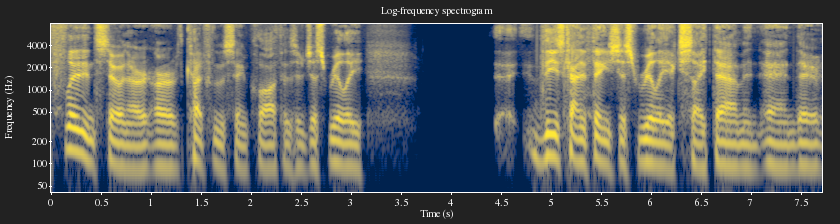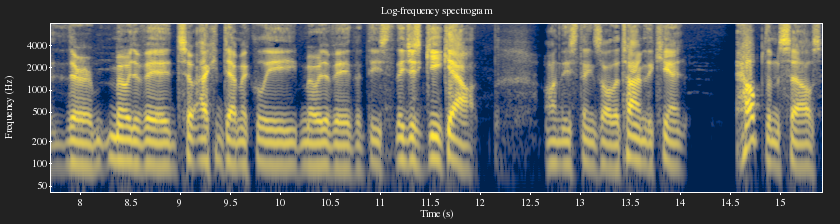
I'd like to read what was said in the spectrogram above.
Flynn and Stone are, are cut from the same cloth as they're just really these kind of things just really excite them and, and they're they're motivated so academically motivated that these they just geek out on these things all the time they can't help themselves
